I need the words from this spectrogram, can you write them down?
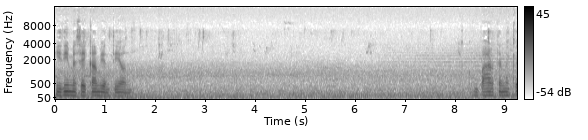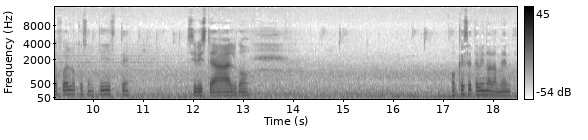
y dime si hay cambio en ti o no. compárteme qué fue lo que sentiste, si viste algo o qué se te vino a la mente.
